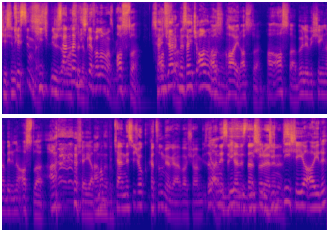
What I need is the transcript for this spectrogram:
Kesinlikle Kesin mi? hiçbir zaman Senden hiç laf alamaz mıyım? Asla. Sencer Asla. mesela hiç almadı As- onu. hayır asla. Ha, asla. Böyle bir şeyin haberini asla şey yapmam. Anladım. Kendisi çok katılmıyor galiba şu an bize Ya, ama neyse ge- kendisinden sonra ciddi öğreniriz. şeyi ayrı.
